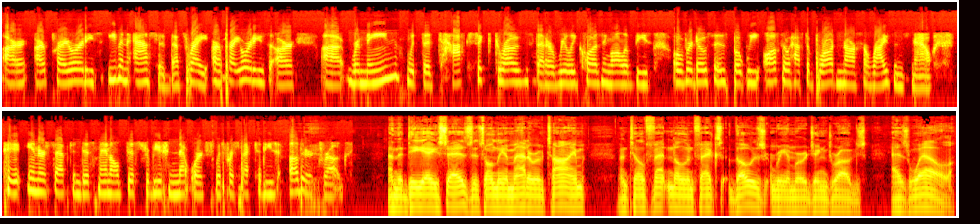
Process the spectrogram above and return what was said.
our our priorities, even acid. That's right. Our priorities are uh, remain with the toxic drugs that are really causing all of these overdoses. But we also have to broaden our horizons now to intercept and dismantle distribution networks with respect to these other drugs. And the DA says it's only a matter of time until fentanyl infects those reemerging drugs as well.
